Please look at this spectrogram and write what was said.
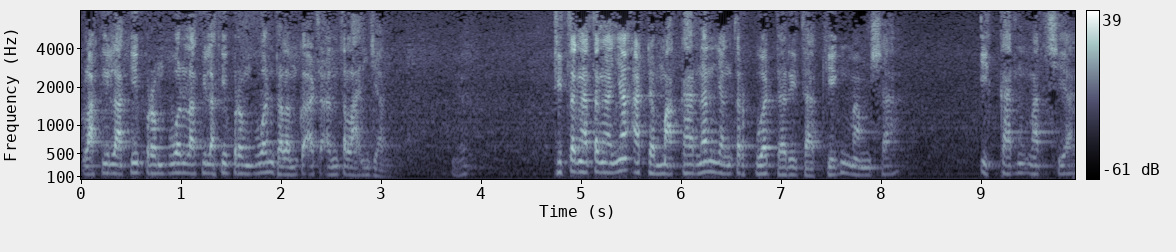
Laki-laki perempuan laki-laki perempuan dalam keadaan telanjang. Ya. di tengah-tengahnya ada makanan yang terbuat dari daging mamsa ikan matsya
